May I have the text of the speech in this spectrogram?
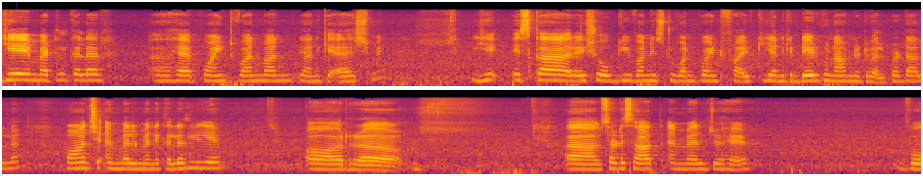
ये मेटल कलर है पॉइंट वन वन यानी कि ऐश में। ये इसका रेशो होगी one is to one point five की यानी कि डेढ़ गुना हमने डेवलपर डालना है। पाँच एम एल मैंने कलर लिए और साढ़े सात एम एल जो है वो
